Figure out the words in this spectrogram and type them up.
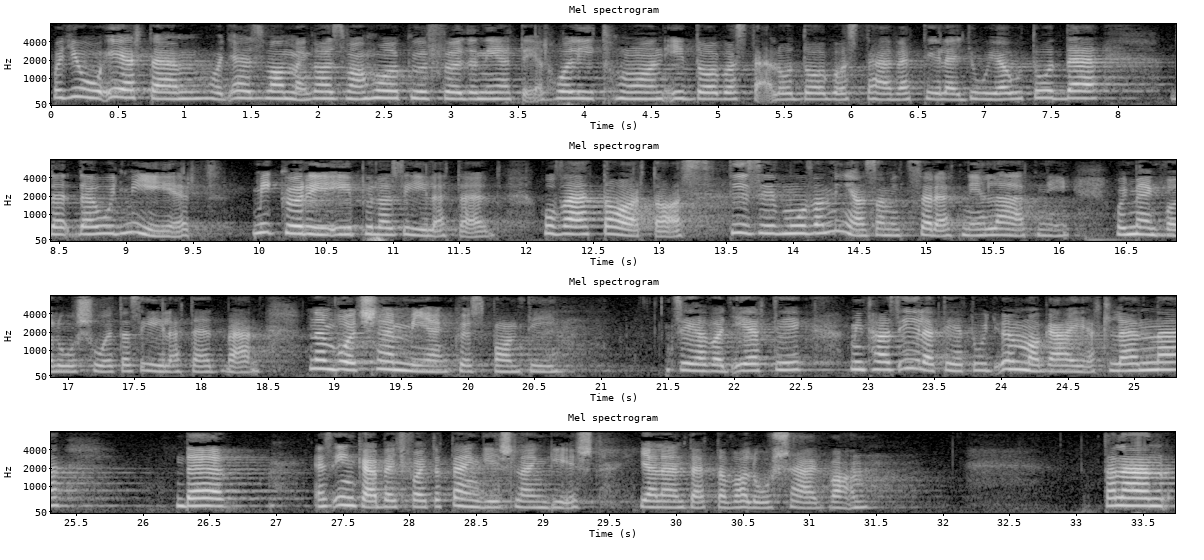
hogy jó, értem, hogy ez van, meg az van, hol külföldön éltél, hol itthon, itt dolgoztál, ott dolgoztál, vettél egy új autót, de, de, de úgy miért? Mi köré épül az életed? Hová tartasz? Tíz év múlva mi az, amit szeretnél látni, hogy megvalósult az életedben? Nem volt semmilyen központi cél vagy érték, mintha az életért úgy önmagáért lenne, de ez inkább egyfajta tengés-lengést jelentett a valóságban. Talán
